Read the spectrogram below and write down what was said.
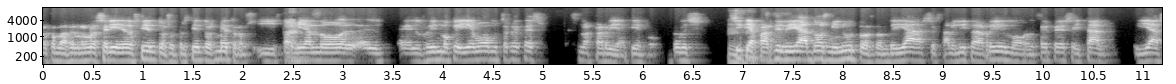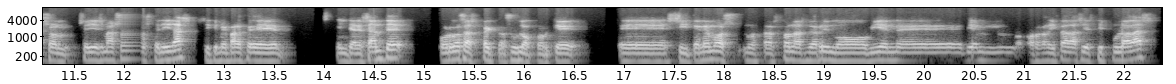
por ejemplo, hacer una serie de 200 o 300 metros y estar mirando el, ritmo que llevo, muchas veces es una pérdida de tiempo. Entonces, sí que a partir de ya dos minutos, donde ya se estabiliza el ritmo, el GPS y tal, y ya son series más sostenidas, sí que me parece interesante por dos aspectos. Uno, porque eh, si tenemos nuestras zonas de ritmo bien, eh, bien organizadas y estipuladas,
